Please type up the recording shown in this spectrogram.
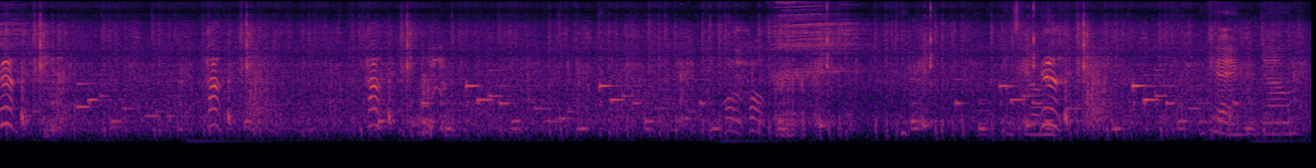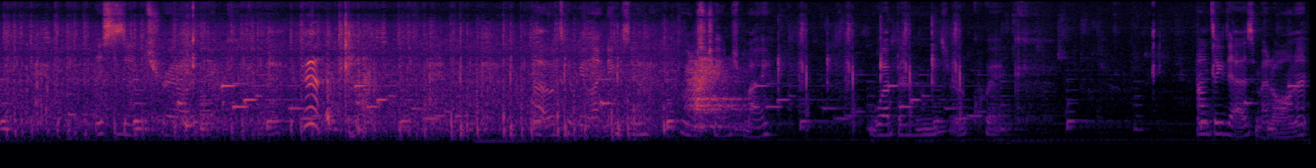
Yeah. Ha. Ha. Oh, oh. Let's go. Yeah. Okay, we're down. This is a trail, I think. oh, weapons real quick. I don't think that has metal on it.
